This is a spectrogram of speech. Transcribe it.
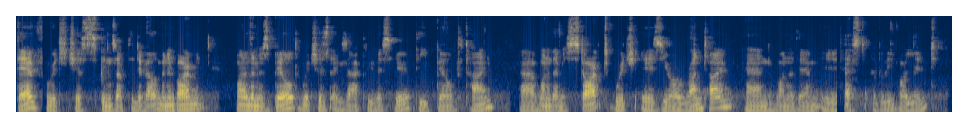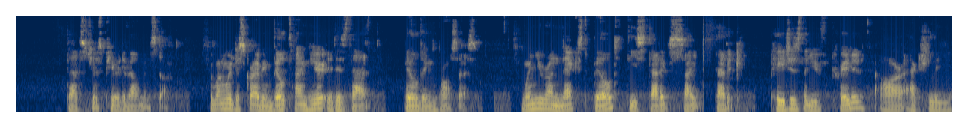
dev, which just spins up the development environment. One of them is build, which is exactly this here, the build time. Uh, one of them is start, which is your runtime, and one of them is test, I believe, or lint. That's just pure development stuff. So when we're describing build time here, it is that building process. So when you run next build, the static site, static pages that you've created are actually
